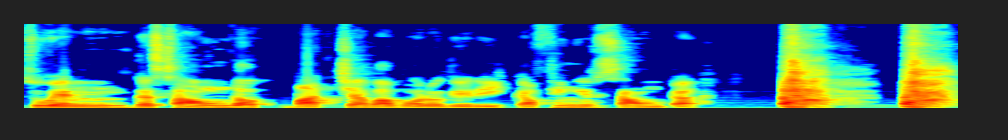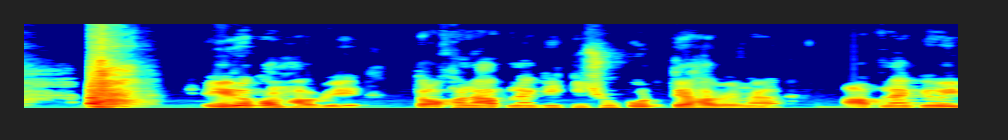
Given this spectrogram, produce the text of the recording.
so when the sound of বাচ্চা বা বড়দের এই কাফিং এর সাউন্ডটা এইরকম হবে, তখন আপনাকে কিছু করতে হবে না। আপনাকে ওই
